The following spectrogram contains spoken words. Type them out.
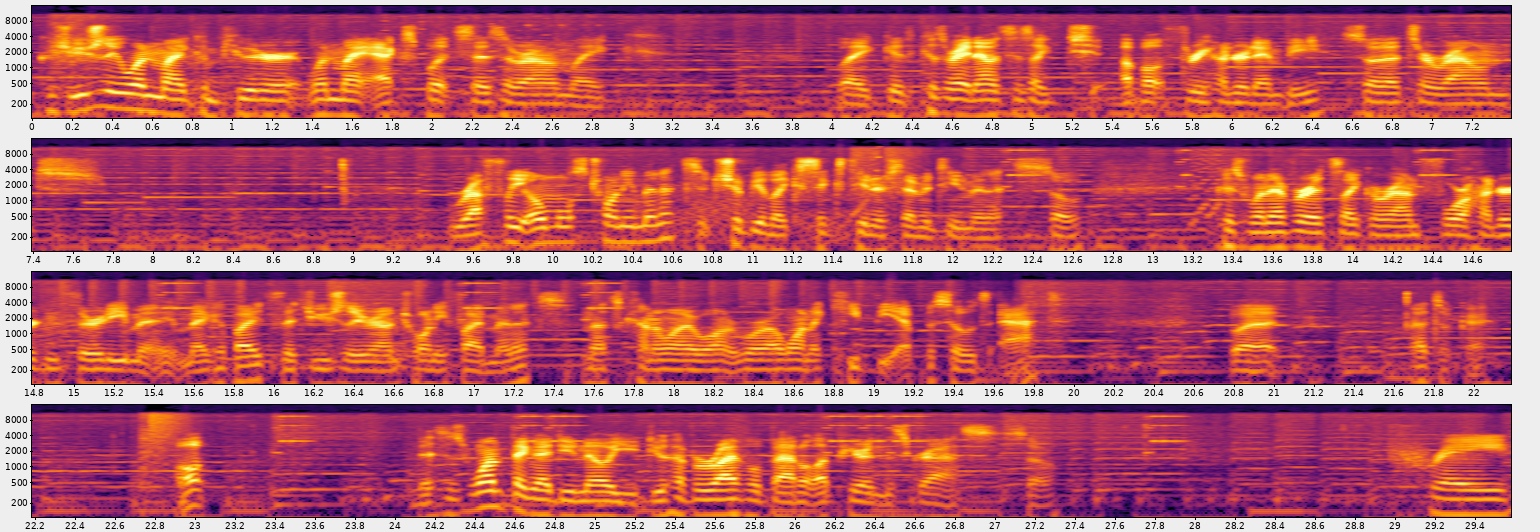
Because usually when my computer, when my XSplit says around like, like, because right now it says like about 300 MB, so that's around roughly almost 20 minutes. It should be like 16 or 17 minutes. So because whenever it's like around 430 me megabytes, that's usually around 25 minutes. And that's kind of where I want where I want to keep the episodes at. But that's okay. Oh, this is one thing I do know. You do have a rival battle up here in this grass, so pray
